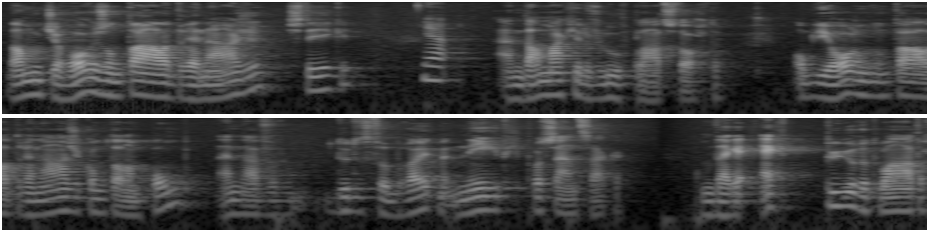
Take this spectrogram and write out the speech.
Dan moet je horizontale drainage steken. Ja. En dan mag je de vloerplaat storten. Op die horizontale drainage komt dan een pomp en daar doet het verbruik met 90% zakken. Omdat je echt puur het water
